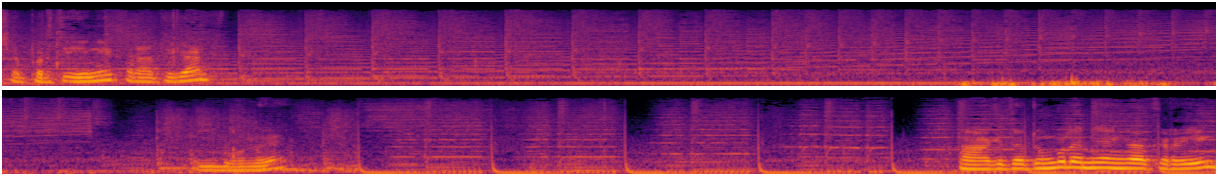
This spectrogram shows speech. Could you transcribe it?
seperti ini perhatikan. Boleh. Nah kita tunggu lemnya nggak kering.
